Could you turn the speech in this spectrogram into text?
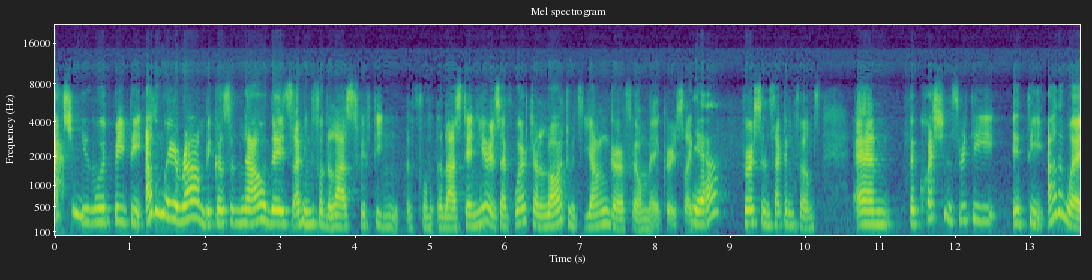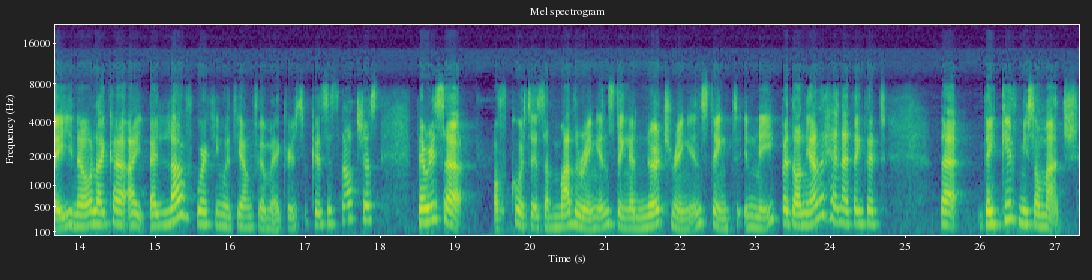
actually, it would be the other way around because nowadays, I mean, for the last 15, uh, for the last 10 years, I've worked a lot with younger filmmakers, like yeah. first and second films. And the question is really it the other way you know like uh, i i love working with young filmmakers because it's not just there is a of course there's a mothering instinct a nurturing instinct in me but on the other hand i think that that they give me so much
